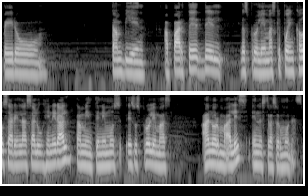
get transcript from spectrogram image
pero también, aparte de los problemas que pueden causar en la salud general, también tenemos esos problemas anormales en nuestras hormonas.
